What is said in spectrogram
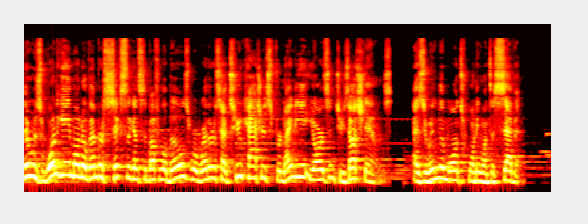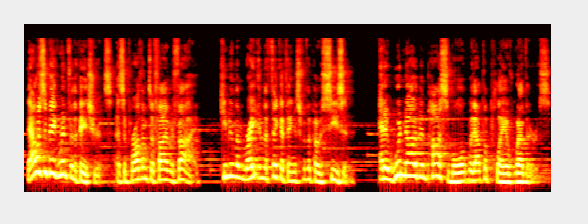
there was one game on November 6th against the Buffalo Bills where Weathers had two catches for 98 yards and two touchdowns, as New England won 21 7. That was a big win for the Patriots, as it brought them to 5 and 5, keeping them right in the thick of things for the postseason. And it would not have been possible without the play of Weathers.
